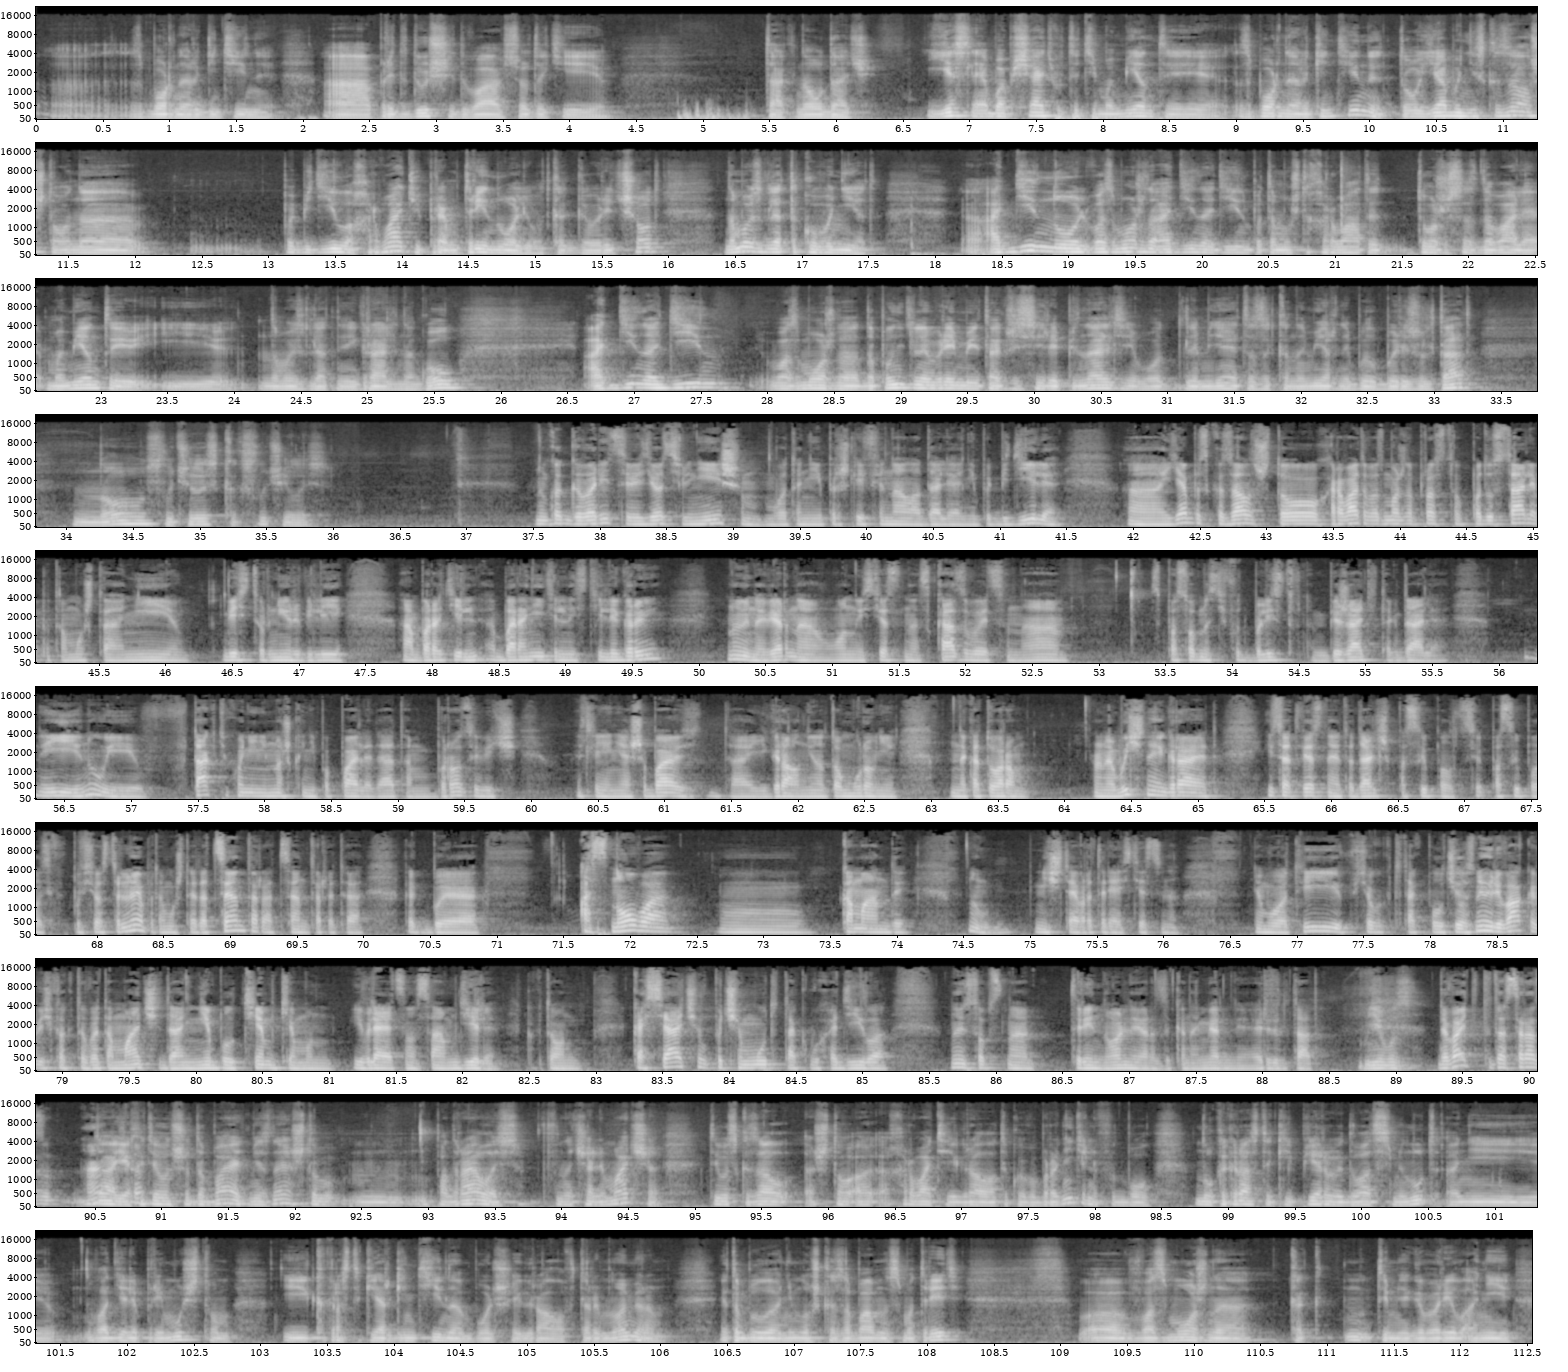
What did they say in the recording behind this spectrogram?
э, сборной Аргентины. А предыдущие два все-таки так, на удачу. Если обобщать вот эти моменты сборной Аргентины, то я бы не сказал, что она победила Хорватию прям 3-0, вот как говорит счет. На мой взгляд, такого нет. 1-0, возможно 1-1, потому что хорваты тоже создавали моменты и, на мой взгляд, не играли на гол. 1-1, возможно, дополнительное время и также серия пенальти. Вот для меня это закономерный был бы результат, но случилось как случилось. Ну, как говорится, везет сильнейшим. Вот они пришли в финал, а далее они победили. А, я бы сказал, что хорваты, возможно, просто подустали, потому что они весь турнир вели оборонительный стиль игры. Ну и, наверное, он, естественно, сказывается на способности футболистов там, бежать и так далее. И, ну, и в тактику они немножко не попали, да, там Брозович, если я не ошибаюсь, да, играл не на том уровне, на котором он обычно играет, и, соответственно, это дальше посыпалось, посыпалось как бы все остальное, потому что это центр, а центр это как бы основа э, команды, ну, не считая вратаря, естественно. Вот, и все как-то так получилось. Ну и Ливакович как-то в этом матче, да, не был тем, кем он является на самом деле. Как-то он косячил почему-то, так выходило. Ну и, собственно, 3-0, наверное, закономерный результат. Мне вот... Давайте тогда сразу... А? Да, что? я хотел еще добавить. Мне знаешь, что понравилось в начале матча? Ты вот сказал, что а, Хорватия играла такой в оборонительный футбол, но как раз-таки первые 20 минут они владели преимуществом, и как раз-таки Аргентина больше играла вторым номером. Это было немножко забавно смотреть. А, возможно, как ну, ты мне говорил, они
